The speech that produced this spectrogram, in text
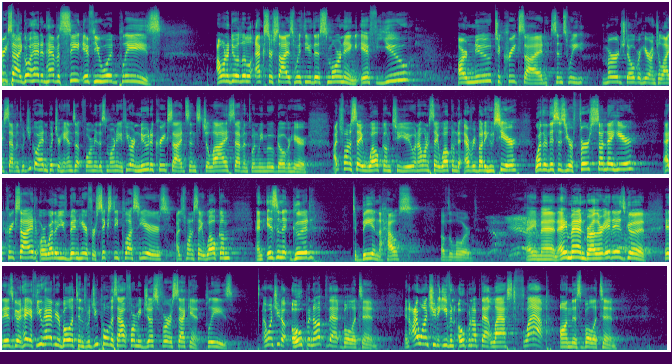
Creekside, go ahead and have a seat if you would, please. I want to do a little exercise with you this morning. If you are new to Creekside, since we merged over here on July 7th, would you go ahead and put your hands up for me this morning? If you are new to Creekside since July 7th when we moved over here, I just want to say welcome to you, and I want to say welcome to everybody who's here. Whether this is your first Sunday here at Creekside or whether you've been here for 60 plus years, I just want to say welcome. And isn't it good to be in the house of the Lord? Yeah. Yeah. Amen. Amen, brother. It is good. It is good. Hey, if you have your bulletins, would you pull this out for me just for a second, please? I want you to open up that bulletin. And I want you to even open up that last flap on this bulletin.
